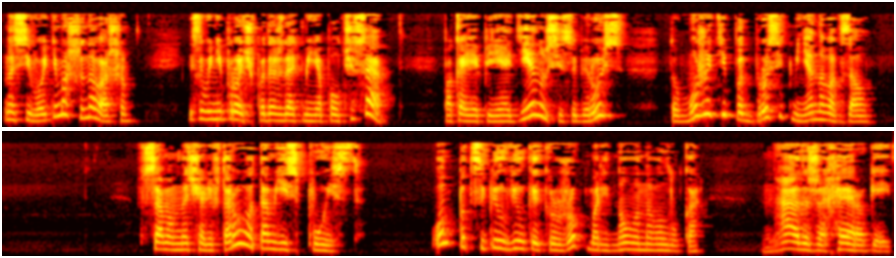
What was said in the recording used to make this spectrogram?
на сегодня машина ваша. Если вы не прочь подождать меня полчаса, пока я переоденусь и соберусь, то можете подбросить меня на вокзал». В самом начале второго там есть поезд. Он подцепил вилкой кружок маринованного лука. «Надо же, Хэррогейт!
